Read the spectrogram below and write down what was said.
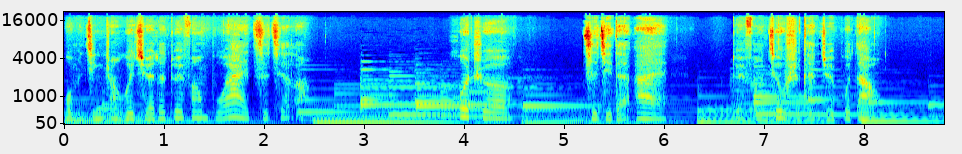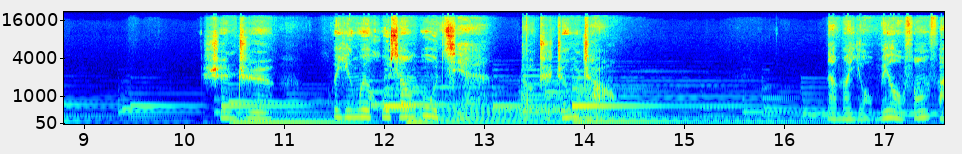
我们经常会觉得对方不爱自己了，或者自己的爱，对方就是感觉不到，甚至会因为互相误解导致争吵。那么，有没有方法？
